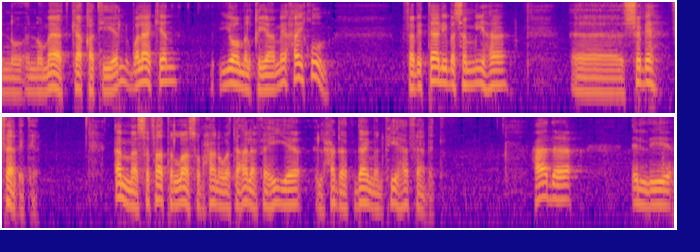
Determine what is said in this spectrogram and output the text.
إنه إنه مات كقتيل ولكن يوم القيامة حيقوم. فبالتالي بسميها آه شبه ثابتة. أما صفات الله سبحانه وتعالى فهي الحدث دائما فيها ثابت. هذا اللي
